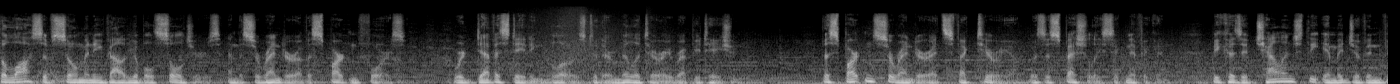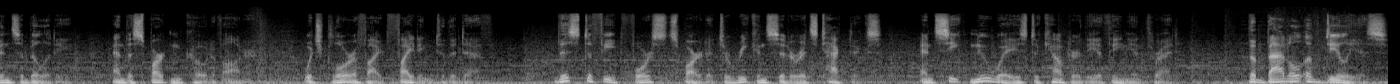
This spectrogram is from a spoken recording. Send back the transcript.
The loss of so many valuable soldiers and the surrender of a Spartan force were devastating blows to their military reputation. The Spartan surrender at Sphacteria was especially significant because it challenged the image of invincibility and the Spartan code of honor which glorified fighting to the death. This defeat forced Sparta to reconsider its tactics and seek new ways to counter the Athenian threat. The Battle of Delius.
